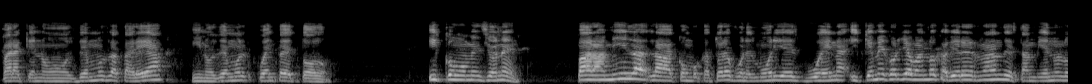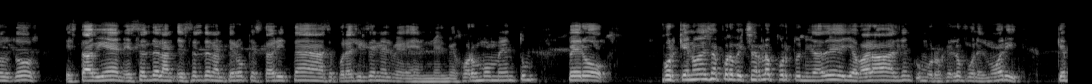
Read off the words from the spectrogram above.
para que nos demos la tarea y nos demos cuenta de todo. Y como mencioné, para mí la, convocatoria de Funes Mori es buena y qué mejor llevando a Javier Hernández también los dos. Está bien, es el, es el delantero que está ahorita, se puede decirse, en el, en el mejor momentum, pero ¿Por qué no desaprovechar la oportunidad de llevar a alguien como Rogelio Funes Mori? ¿Qué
